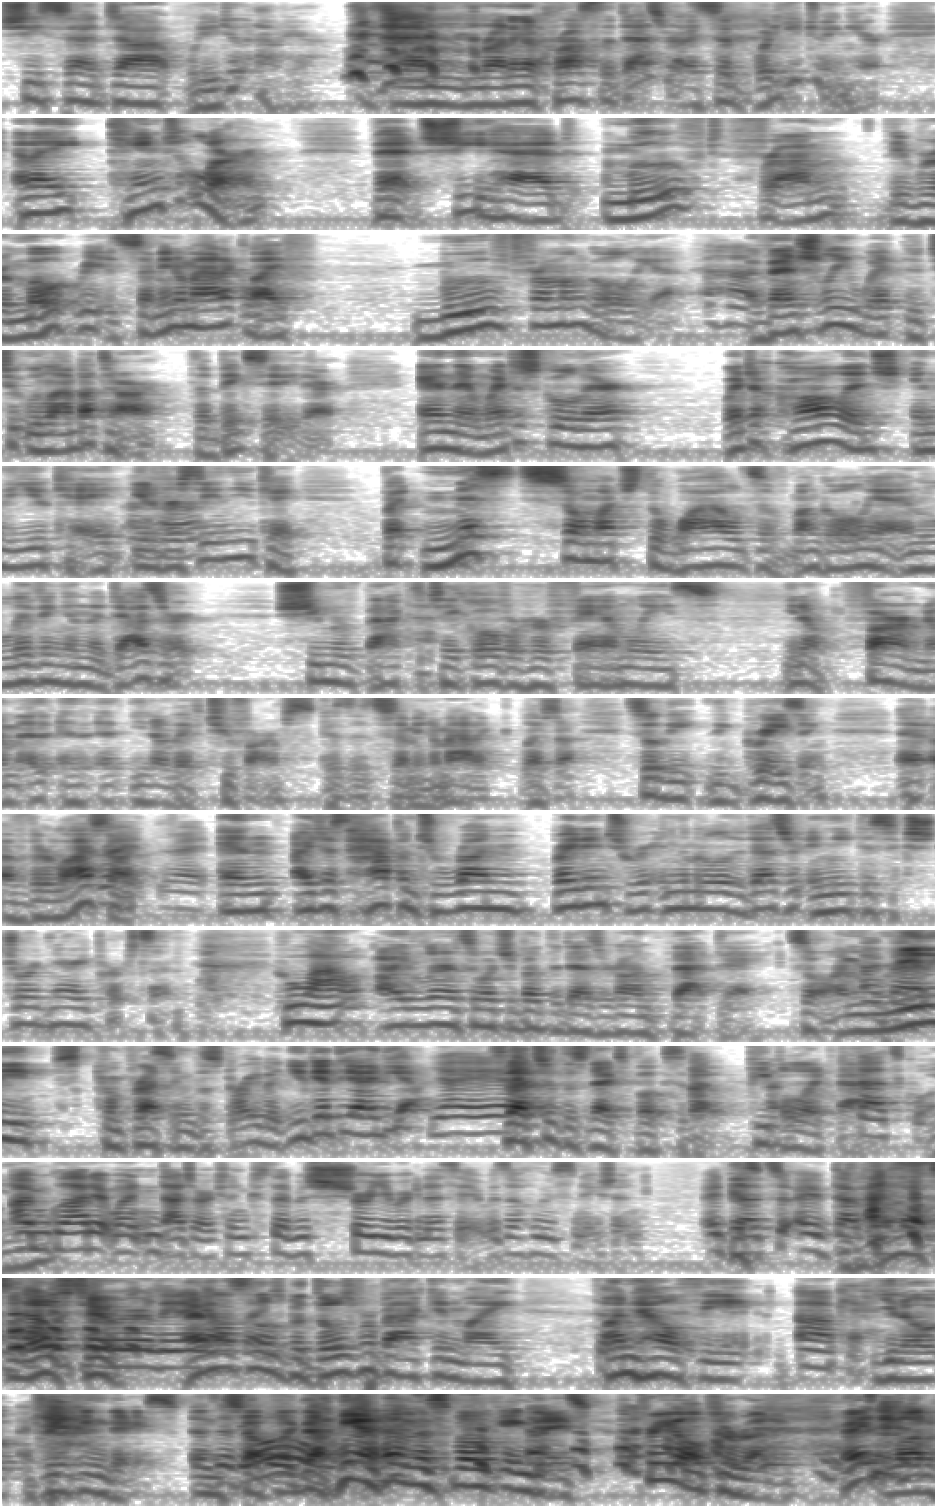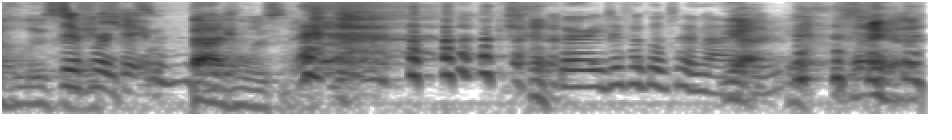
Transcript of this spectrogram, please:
She said, uh, "What are you doing out here?" So I'm running across the desert. I said, "What are you doing here?" And I came to learn that she had moved from the remote, re- semi-nomadic life, moved from Mongolia, uh-huh. eventually went to Ulaanbaatar, the big city there, and then went to school there, went to college in the UK, uh-huh. university in the UK, but missed so much the wilds of Mongolia and living in the desert. She moved back to take over her family's, you know, farm. nom- You know, they have two farms because it's semi-nomadic lifestyle. So the, the grazing Uh, of their livestock. Right, right. And I just happened to run right into her in the middle of the desert and meet this extraordinary person who Wow. I learned so much about the desert on that day. So I'm I really s- compressing the story, but you get the idea. Yeah, yeah, So that's what this next book's about. People like that. That's cool. you know? I'm glad it went in that direction because I was sure you were going to say it was a hallucination. It, Yes. That's, I, that was, lots of that those was too. we were leading. I had lots of those, but those were back in my unhealthy, Okay. you know, drinking days and are the stuff like old- that. Yeah, and the smoking days, pre-ultra running, right? A lot of hallucinations. Different game. Bad Okay. hallucinations. Very difficult to imagine. Yeah. yeah.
